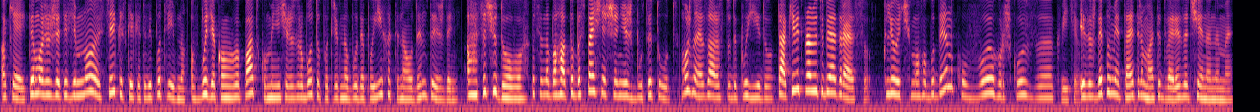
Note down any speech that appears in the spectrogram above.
окей, ти можеш жити зі мною стільки, скільки тобі потрібно. В будь-якому випадку мені через роботу потрібно буде поїхати на один тиждень. Тиждень. А це чудово. Це набагато безпечніше, ніж бути тут. Можна я зараз туди поїду? Так, я відправлю тобі адресу. Ключ мого будинку в горшку з квітів. І завжди пам'ятай тримати двері зачиненими.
